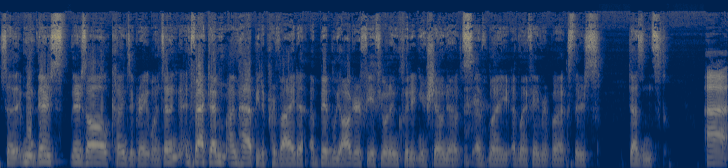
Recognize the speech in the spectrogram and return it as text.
So I mean, there's there's all kinds of great ones, and in, in fact, I'm I'm happy to provide a, a, bibliography if you want to include it in your show notes of my of my favorite books. There's dozens. Uh,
